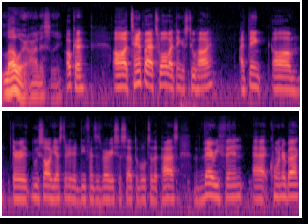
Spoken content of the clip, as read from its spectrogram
lower, honestly. Okay. Uh, Tampa at 12, I think is too high. I think um, they we saw yesterday their defense is very susceptible to the pass, very thin at cornerback.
